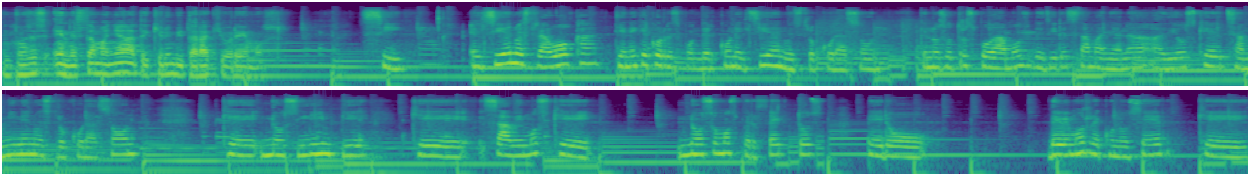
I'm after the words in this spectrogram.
Entonces en esta mañana te quiero invitar a que oremos. Sí, el sí de nuestra boca tiene que corresponder con el sí de nuestro corazón. Que nosotros podamos decir esta mañana a Dios que examine nuestro corazón, que nos limpie, que sabemos que no somos perfectos, pero debemos reconocer que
